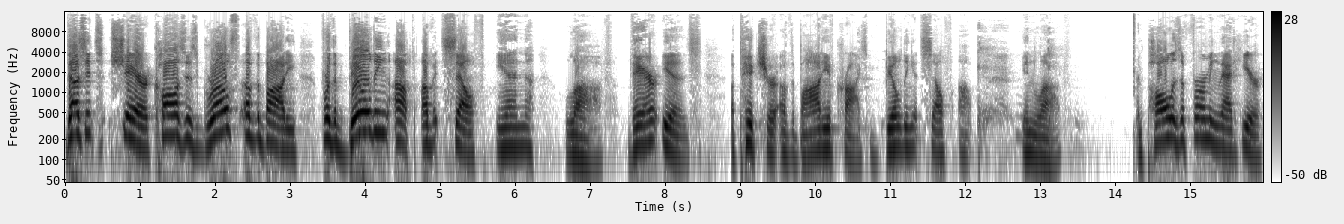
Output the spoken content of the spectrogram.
does its share, causes growth of the body for the building up of itself in love. There is a picture of the body of Christ building itself up in love. And Paul is affirming that here.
